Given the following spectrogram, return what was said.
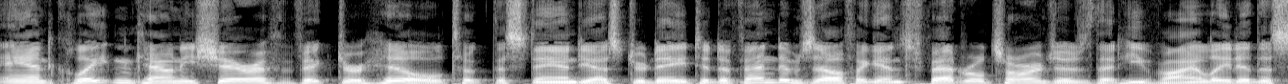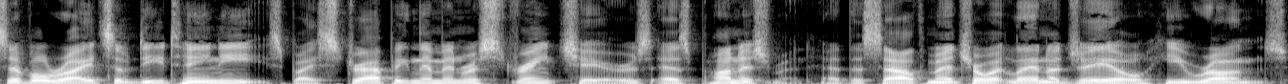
And Clayton County Sheriff Victor Hill took the stand yesterday to defend himself against federal charges that he violated the civil rights of detainees by strapping them in restraint chairs as punishment at the South Metro Atlanta jail he runs.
